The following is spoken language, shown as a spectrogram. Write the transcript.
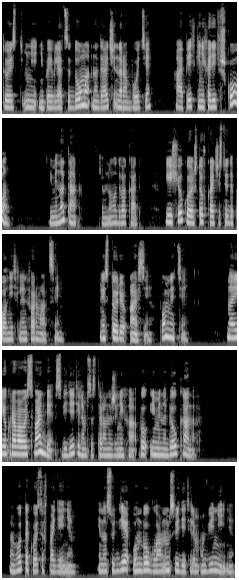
То есть мне не появляться дома, на даче, на работе, а Петьке не ходить в школу? Именно так, кивнул адвокат. И еще кое-что в качестве дополнительной информации. Историю Аси, помните? На ее кровавой свадьбе свидетелем со стороны жениха был именно Белканов. Вот такое совпадение. И на суде он был главным свидетелем обвинения.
